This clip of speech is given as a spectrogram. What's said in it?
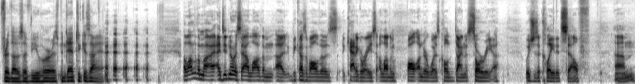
for those of you who are as pedantic as I am. A lot of them, I, I did notice that a lot of them, uh, because of all those categories, a lot of them fall under what is called Dinosauria, which is a clade itself. Um,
